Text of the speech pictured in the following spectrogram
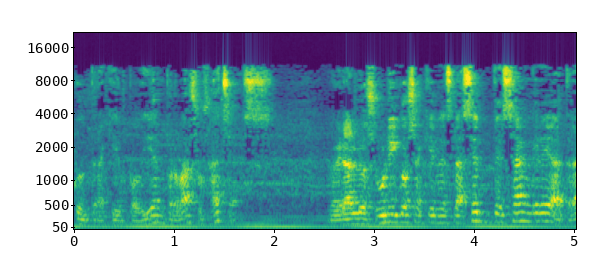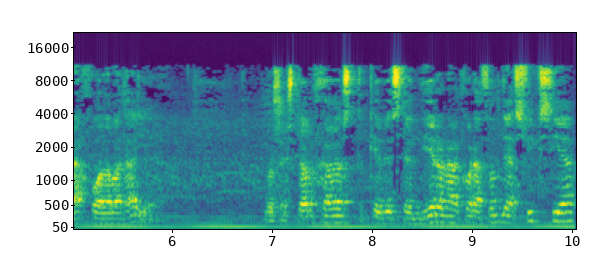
contra quien podían probar sus hachas. No eran los únicos a quienes la sed de sangre atrajo a la batalla. Los Stormhast que descendieron al corazón de Asfixia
